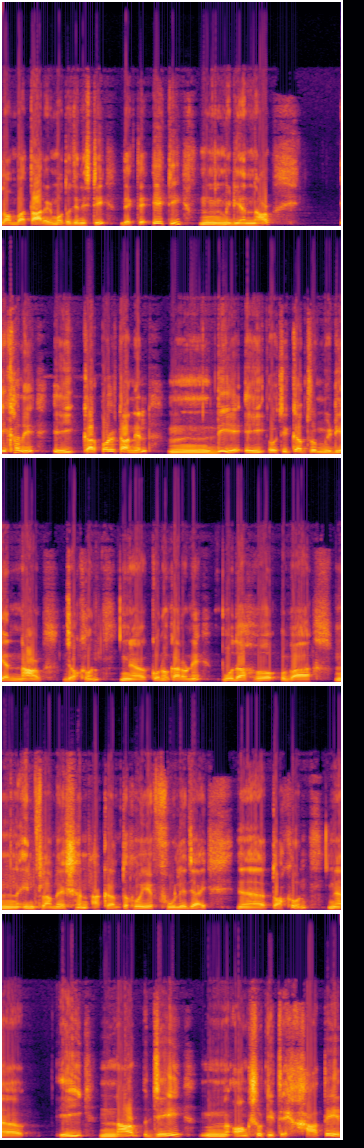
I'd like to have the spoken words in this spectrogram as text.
লম্বা তারের মতো জিনিসটি দেখতে, এটি মিডিয়ান নার্ভ। এখানে এই কার্পাল টানেল দিয়ে এই অতিক্রান্ত মিডিয়ান নার্ভ যখন কোনো কারণে প্রদাহ বা ইনফ্লামেশন আক্রান্ত হয়ে ফুলে যায় তখন এই নার্ভ যে অংশটিতে, হাতের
